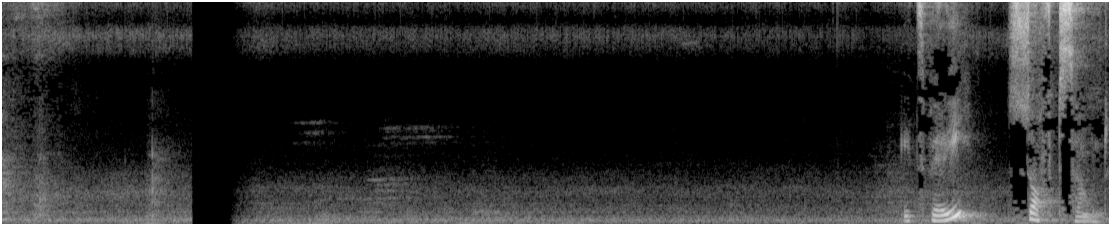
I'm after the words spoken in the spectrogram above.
It's very soft sound.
